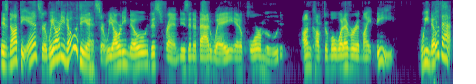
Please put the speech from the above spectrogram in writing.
is not the answer. We already know the answer. We already know this friend is in a bad way, in a poor mood, uncomfortable, whatever it might be. We know that.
